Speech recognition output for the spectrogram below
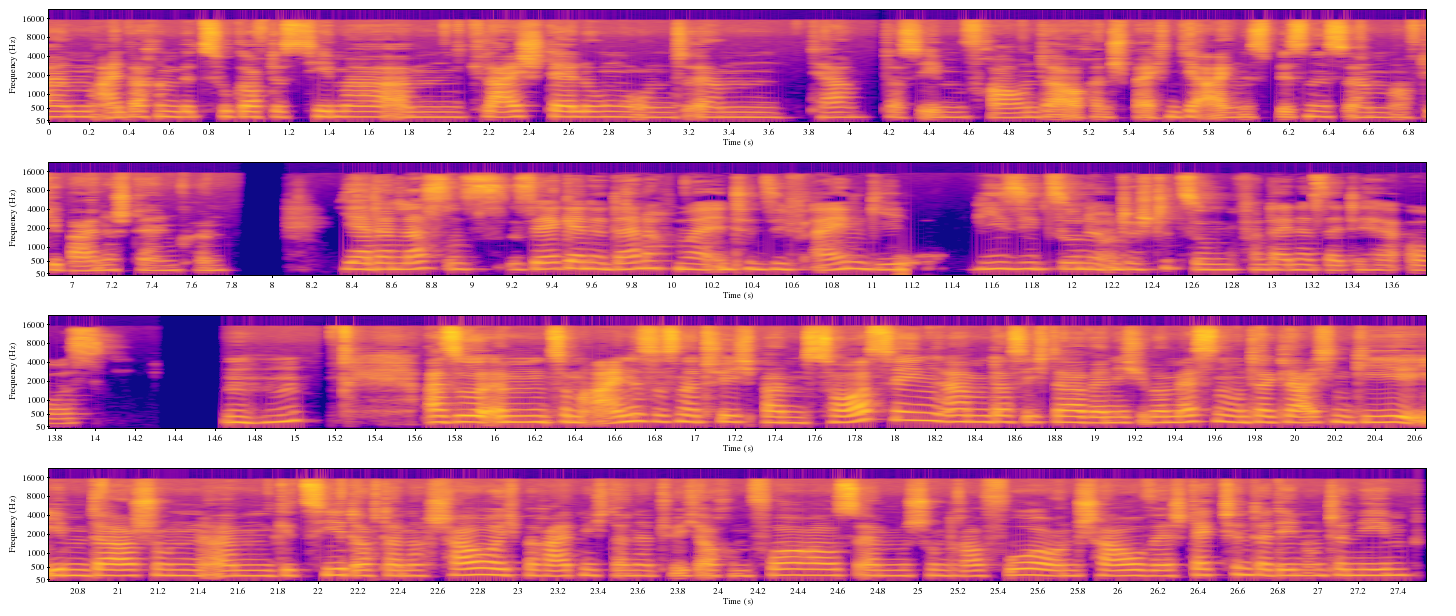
ähm, einfach in Bezug auf das Thema ähm, Gleichstellung und ähm, ja, dass eben Frauen da auch entsprechend ihr eigenes Business ähm, auf die Beine stellen können. Ja, dann lasst uns sehr gerne da nochmal intensiv eingehen. Wie sieht so eine Unterstützung von deiner Seite her aus? Mhm. Also ähm, zum einen ist es natürlich beim Sourcing, ähm, dass ich da, wenn ich über Messen und dergleichen gehe, eben da schon ähm, gezielt auch danach schaue. Ich bereite mich dann natürlich auch im Voraus ähm, schon drauf vor und schaue, wer steckt hinter den Unternehmen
